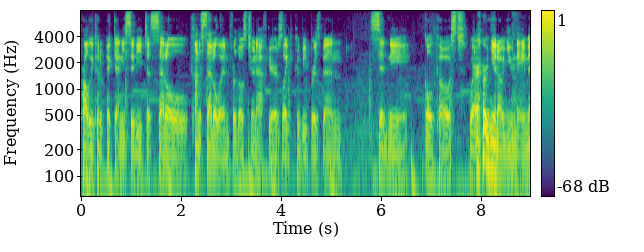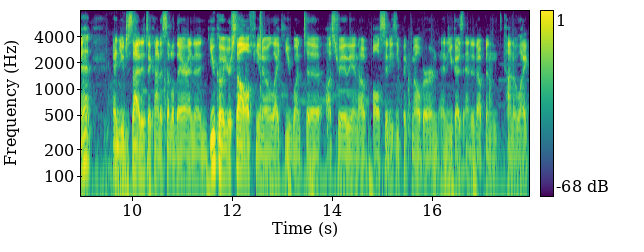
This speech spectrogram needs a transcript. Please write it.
probably could have picked any city to settle, kind of settle in for those two and a half years. Like it could be Brisbane, Sydney, Gold Coast, where you know you name it, and you decided to kind of settle there. And then Yuko yourself, you know, like you went to Australia, and of all cities, you picked Melbourne, and you guys ended up in kind of like,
